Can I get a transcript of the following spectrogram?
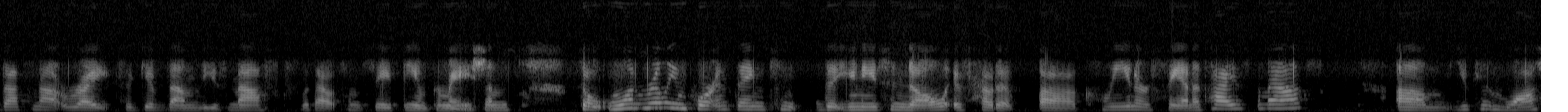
that's not right to give them these masks without some safety information. So, one really important thing to, that you need to know is how to uh, clean or sanitize the mask. Um, you can wash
